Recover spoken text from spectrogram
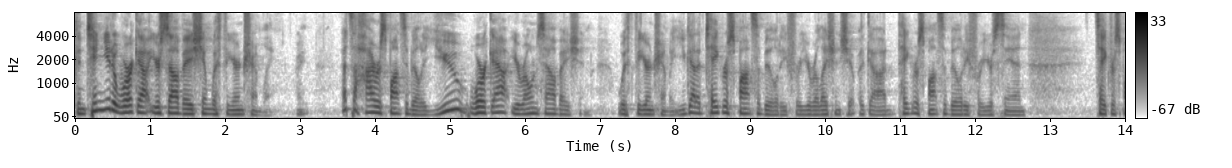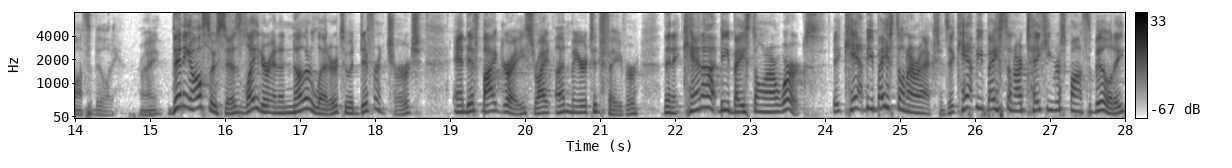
continue to work out your salvation with fear and trembling. Right? That's a high responsibility. You work out your own salvation with fear and trembling. You got to take responsibility for your relationship with God, take responsibility for your sin, take responsibility right? Then he also says later in another letter to a different church, and if by grace, right, unmerited favor, then it cannot be based on our works. It can't be based on our actions. It can't be based on our taking responsibility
